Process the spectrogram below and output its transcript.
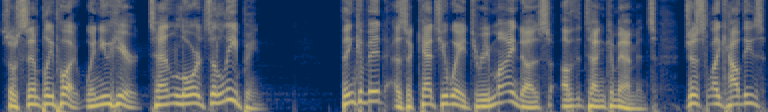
So, simply put, when you hear 10 lords a leaping, think of it as a catchy way to remind us of the Ten Commandments. Just like how these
